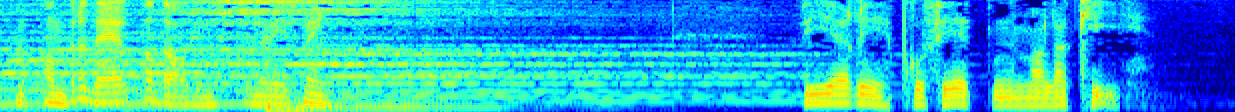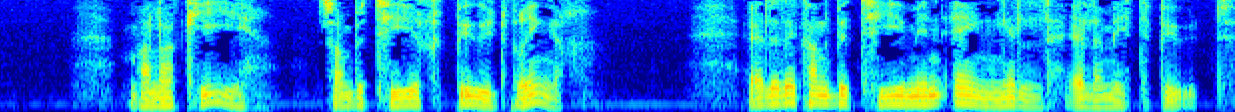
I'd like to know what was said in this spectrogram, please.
med andre del av dagens undervisning. Vi er i profeten Malaki. Malaki, som betyr budbringer. Eller det kan bety min engel eller mitt bud.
